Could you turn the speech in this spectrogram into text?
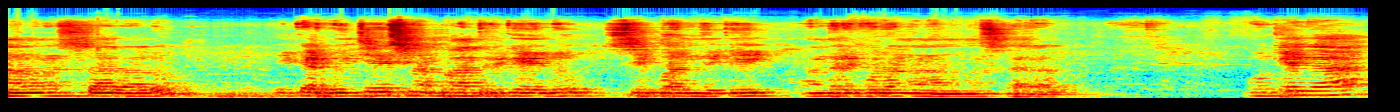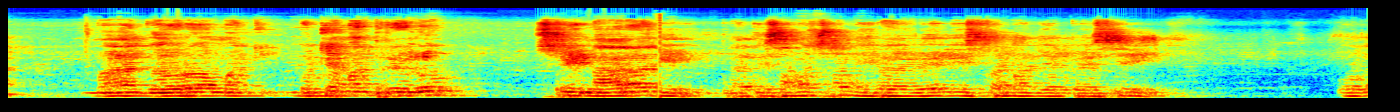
నమస్కారాలు. ఇక్కడ విచేసిన పాత్రికేయులు సిబ్బందికి అందరికీ కూడా నా నమస్కారాలు. ముఖ్యంగా మన గౌరవ ముఖ్యమంత్రులు శ్రీ నారాజీ ప్రతి సంవత్సరం ఇరవై వేలు ఇస్తామని చెప్పేసి ఒక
